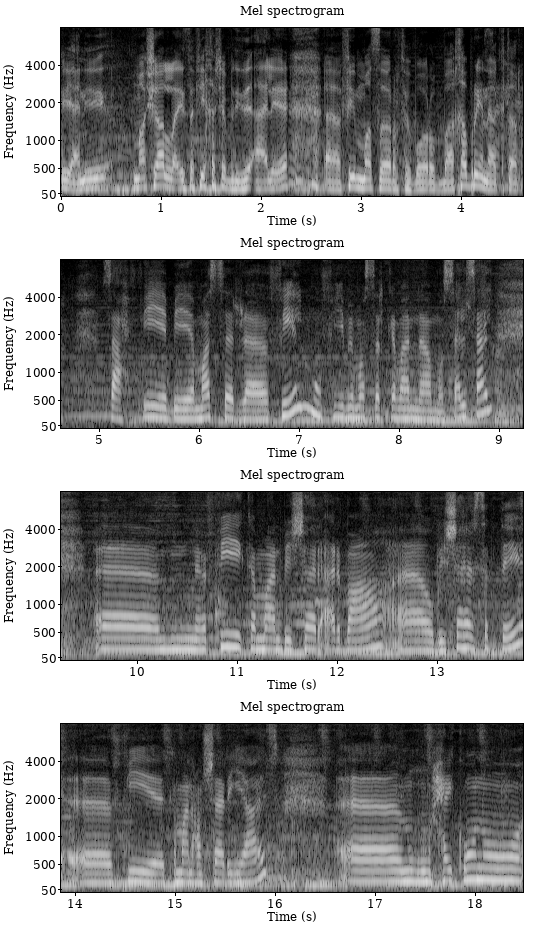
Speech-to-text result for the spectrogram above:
يعني ما شاء الله إذا في خشب بدي دق عليه آه، في مصر في بوروبا خبرينا أكثر صح في بمصر فيلم وفي بمصر كمان مسلسل. في كمان بشهر أربعة آه، وبشهر ستة آه، في كمان عشاريات حيكونوا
